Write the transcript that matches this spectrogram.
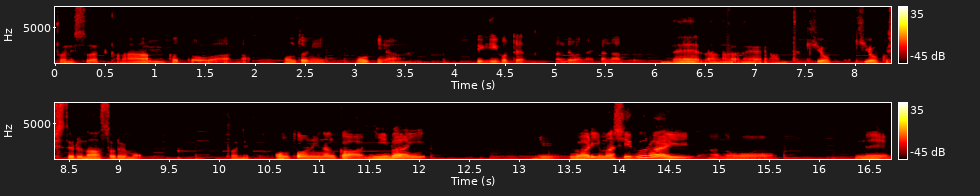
当にそうやったなと。いうことは、本当に大きな出来事やったんではないかなと。ねなんかね、あんた記憶記憶してるな、それも。本当に。本当になんか2倍、2割増しぐらい、あの、ね、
